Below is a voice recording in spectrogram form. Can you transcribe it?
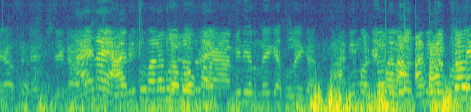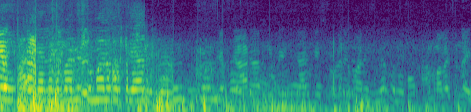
नाही नाही आम्ही तुम्हाला काय, नाही. आम्ही निर्णय घेतलाय का? आम्ही म्हणतो मला. आम्ही आमच्या वेळी उठणार. आम्हालाच नाही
